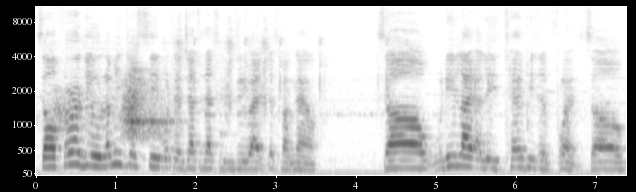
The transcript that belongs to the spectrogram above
So further ado, let me just see what the adjusted actually to do right just about now. So we need like at least ten pieces of flint. So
